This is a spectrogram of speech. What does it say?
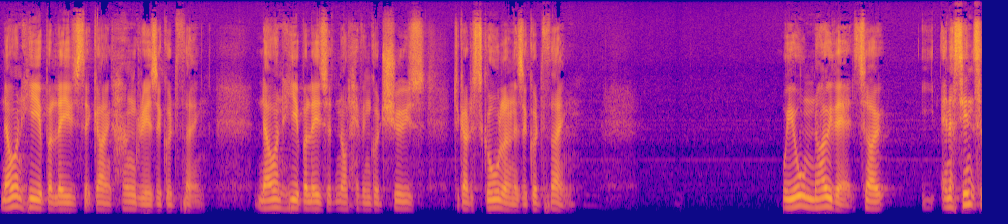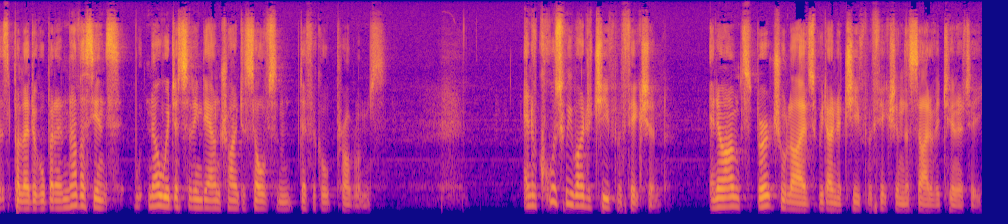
No one here believes that going hungry is a good thing. No one here believes that not having good shoes to go to school in is a good thing. We all know that. So, in a sense, it's political, but in another sense, no, we're just sitting down trying to solve some difficult problems. And of course, we won't achieve perfection. In our own spiritual lives, we don't achieve perfection this side of eternity.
